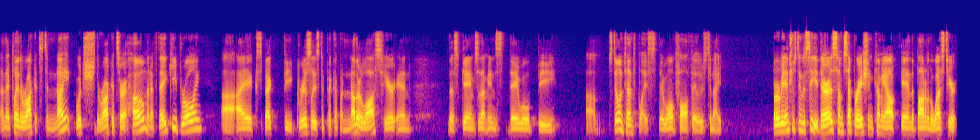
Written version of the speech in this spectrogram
and they play the Rockets tonight, which the Rockets are at home, and if they keep rolling, uh, I expect the Grizzlies to pick up another loss here in this game. So that means they will be um, still in 10th place. They won't fall if they lose tonight. But it'll be interesting to see. There is some separation coming out in the bottom of the West here.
